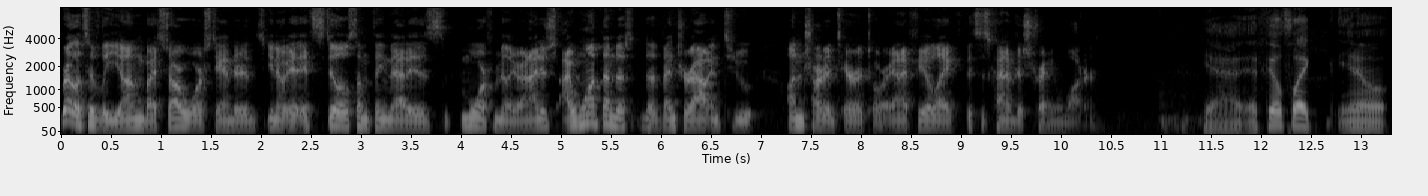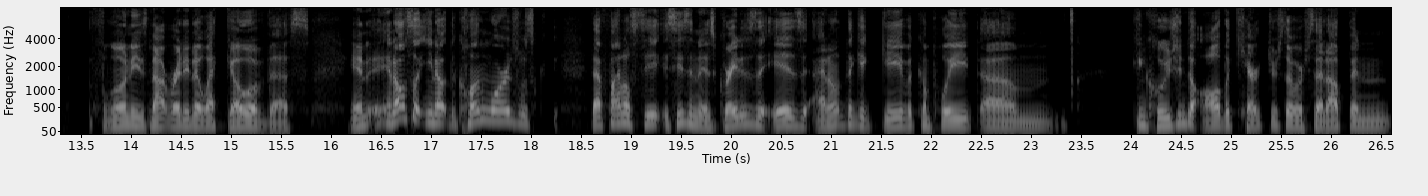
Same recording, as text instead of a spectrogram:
relatively young by Star Wars standards, you know, it, it's still something that is more familiar. And I just I want them to, to venture out into uncharted territory, and I feel like this is kind of just treading water. Yeah, it feels like you know Filoni's not ready to let go of this. And and also, you know, the Clone Wars was that final se- season as great as it is. I don't think it gave a complete um conclusion to all the characters that were set up in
